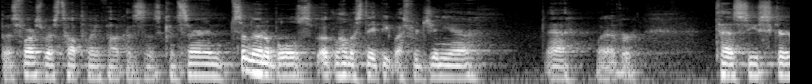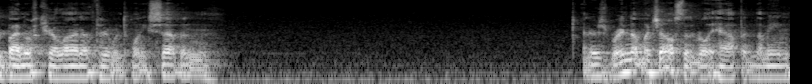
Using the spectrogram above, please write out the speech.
But as far as West top 25 is concerned, some notables Oklahoma State beat West Virginia. Eh, whatever. Tennessee skirted by North Carolina 31 27. And there's really not much else that really happened. I mean,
